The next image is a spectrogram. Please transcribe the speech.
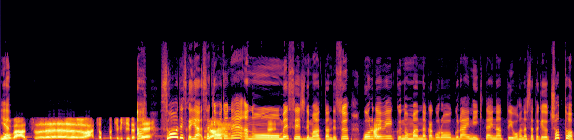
いや。5月はちょっと厳しいですね。そうですか。いや先ほどねあのーメッセージでもあったんです。ゴールデンウィークの真ん中頃ぐらいに行きたいなっていうお話だったけどちょっと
